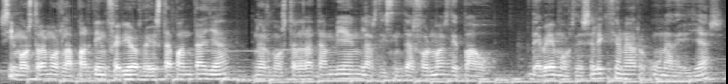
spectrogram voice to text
Si mostramos la parte inferior de esta pantalla, nos mostrará también las distintas formas de pago. Debemos de seleccionar una de ellas.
